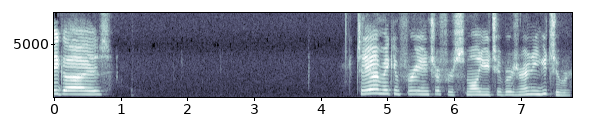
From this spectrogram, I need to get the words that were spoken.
Hey guys! Today I'm making free intro for small YouTubers or any YouTuber.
